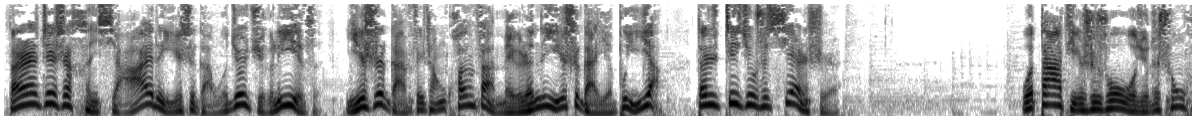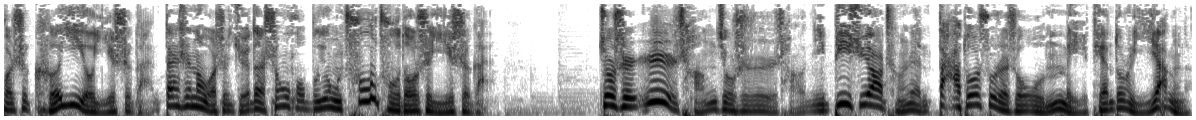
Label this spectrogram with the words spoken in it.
当然，这是很狭隘的仪式感。我就举个例子，仪式感非常宽泛，每个人的仪式感也不一样。但是这就是现实。我大体是说，我觉得生活是可以有仪式感，但是呢，我是觉得生活不用处处都是仪式感，就是日常就是日常。你必须要承认，大多数的时候我们每天都是一样的。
